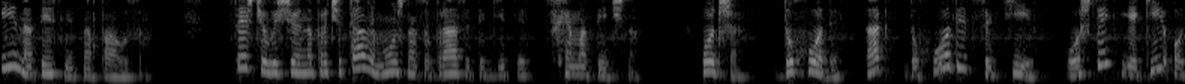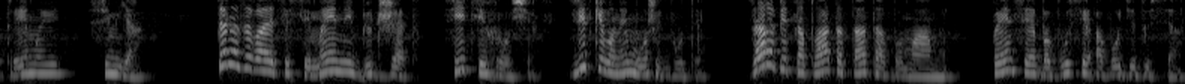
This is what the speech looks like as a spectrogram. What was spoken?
і натисніть на паузу. Все, що ви щойно прочитали, можна зобразити діти схематично. Отже, доходи. Так? Доходи це ті кошти, які отримують сім'я. Це називається сімейний бюджет всі ці гроші, звідки вони можуть бути? Заробітна плата тата або мами, пенсія бабусі або дідуся.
